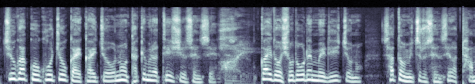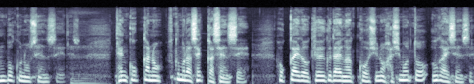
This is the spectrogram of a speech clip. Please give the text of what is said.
い、中学校校長会会長の竹村定秀先生、はい、北海道書道連盟理事長の佐藤満先生は単木の先生です。天国家の福村石花先生北海道教育大学講師の橋本宇外先生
